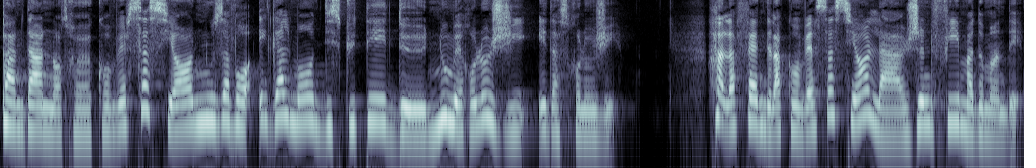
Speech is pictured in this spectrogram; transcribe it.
Pendant notre conversation, nous avons également discuté de numérologie et d'astrologie. À la fin de la conversation, la jeune fille m'a demandé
